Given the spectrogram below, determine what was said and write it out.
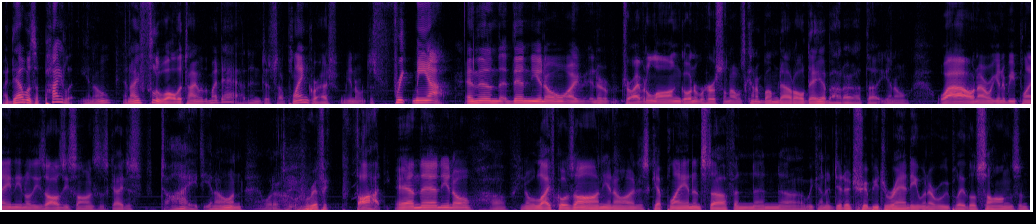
my dad was a pilot, you know, and I flew all the time with my dad, and just a plane crash, you know, just freaked me out. And then, then you know, I ended up driving along, going to rehearsal, and I was kind of bummed out all day about it. I thought, you know, wow, now we're going to be playing, you know, these Ozzy songs. This guy just died, you know, and what a horrific thought. And then, you know, uh, you know, life goes on. You know, I just kept playing and stuff, and then uh, we kind of did a tribute to Randy whenever we played those songs, and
